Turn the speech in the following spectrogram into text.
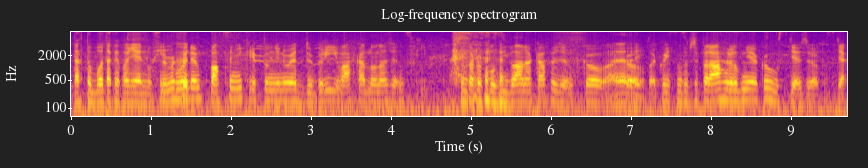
tak to bylo také pro ně jednodušší. Mimochodem, placení kryptoměnu je dobrý lákadlo na ženský jsem takhle pozývá na kafe ženskou a jako, takový jsem se připadá hrozně jako hustě, že jo, prostě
